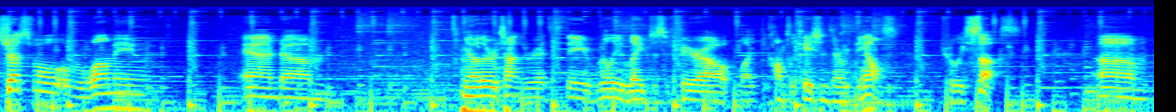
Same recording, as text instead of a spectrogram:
stressful, overwhelming, and um, you know, there are times where I have to stay really late just to figure out like the complications and everything else, which really sucks. Um,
